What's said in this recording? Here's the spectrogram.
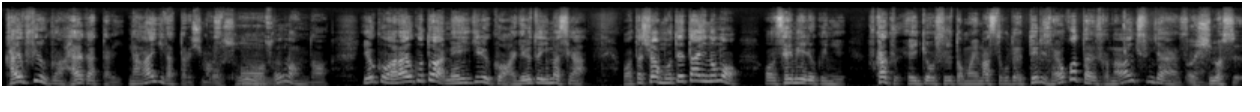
回復力が早かったり長生きだったりします。あそうなんだ。あそうなんだ。よく笑うことは免疫力を上げると言いますが私はモテたいのもお生命力に深く影響すると思いますってことでテリーさんよかったですか？長生きするんじゃないですか？あします。ね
